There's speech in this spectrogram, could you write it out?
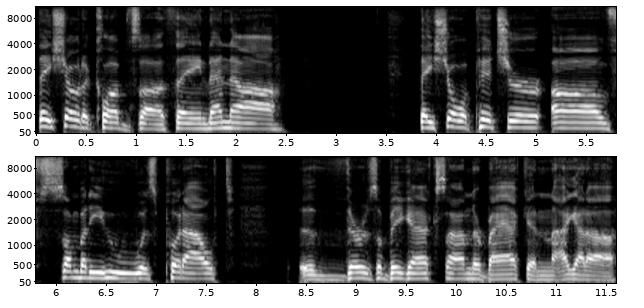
They show the club's uh, thing. Then uh, they show a picture of somebody who was put out. There's a big X on their back, and I gotta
